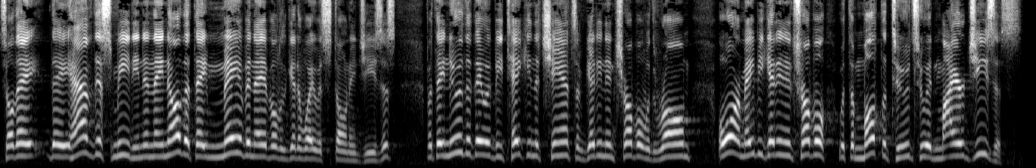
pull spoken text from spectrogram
So they, they have this meeting, and they know that they may have been able to get away with stoning Jesus, but they knew that they would be taking the chance of getting in trouble with Rome or maybe getting in trouble with the multitudes who admired Jesus.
